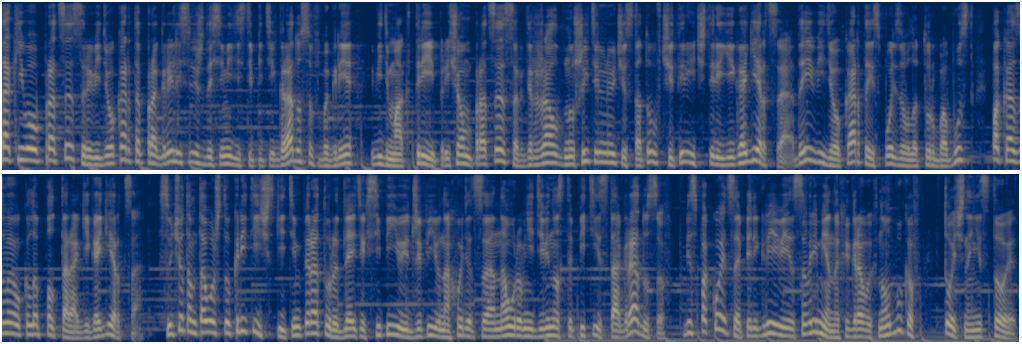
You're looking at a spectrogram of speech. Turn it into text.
Так его процессор и видеокарта прогрелись лишь до 75 градусов в игре Ведьмак 3, причем процессор держал внушительную частоту в 4,4 ГГц, да и видеокарта использовала турбобуст, показывая около 1,5 ГГц. С учетом того, что критические температуры для этих CPU и GPU находятся на уровне 95-100 градусов, беспокоиться о перегреве современных игровых ноутбуков точно не стоит.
